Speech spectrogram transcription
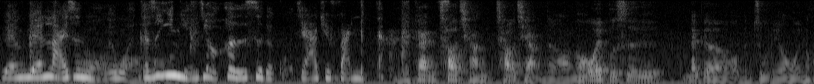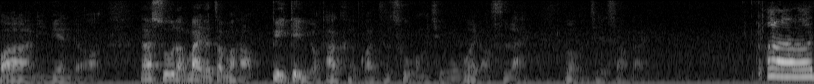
原原来是挪威文，可是一年就有二十四个国家去翻译它。你看超强超强的哦，挪威不是那个我们主流文化里面的哦。那书能卖的这么好，必定有它可观之处。我们请文慧老师来为我们介绍来。呃，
